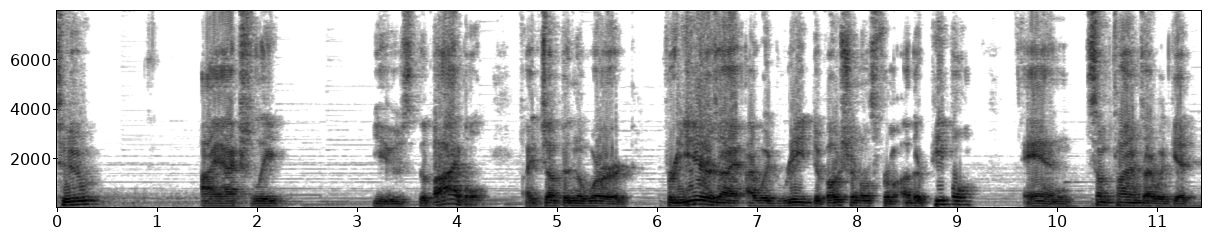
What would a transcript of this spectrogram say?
Two, I actually use the Bible. I jump in the Word. For years, I, I would read devotionals from other people, and sometimes I would get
